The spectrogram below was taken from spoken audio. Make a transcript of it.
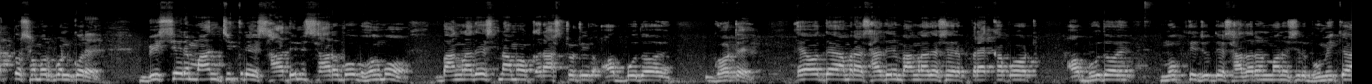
আত্মসমর্পণ করে। বিশ্বের মানচিত্রে স্বাধীন সার্বভৌম বাংলাদেশ নামক রাষ্ট্রটির অভ্যুদয় ঘটে। এ অধ্যায়ে আমরা স্বাধীন বাংলাদেশের প্রেক্ষাপট, অভ্যুদয়, মুক্তিযুদ্ধে সাধারণ মানুষের ভূমিকা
